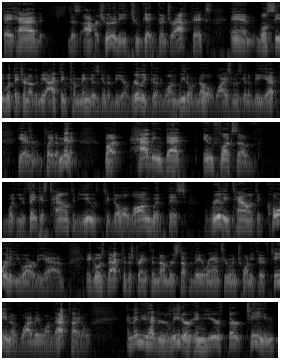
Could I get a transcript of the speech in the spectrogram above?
they had this opportunity to get good draft picks, and we'll see what they turn out to be. I think Kuminga is going to be a really good one. We don't know what Wiseman's going to be yet. He hasn't played a minute, but having that influx of what you think is talented youth to go along with this really talented core that you already have, it goes back to the strength and numbers stuff that they ran through in 2015 of why they won that title. And then you have your leader in year 13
